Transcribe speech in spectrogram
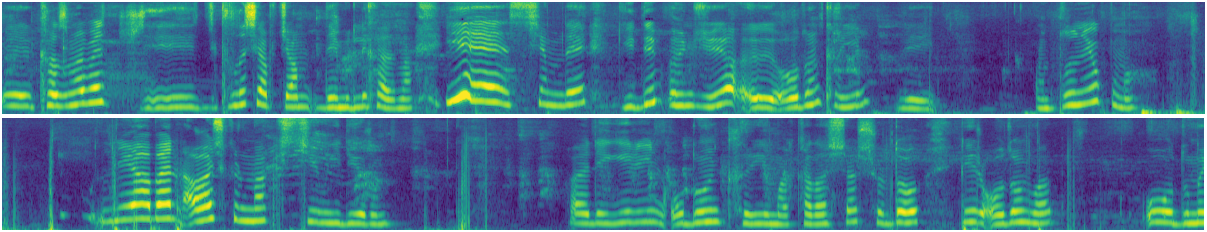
e, kazma ve e, kılıç yapacağım. Demirli kazma yes! Şimdi gidip önce e, odun kırayım. E, odun yok mu? Ya ben ağaç kırmak için gidiyorum. Hadi gelin odun kırayım arkadaşlar. Şurada bir odun var. O oduna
